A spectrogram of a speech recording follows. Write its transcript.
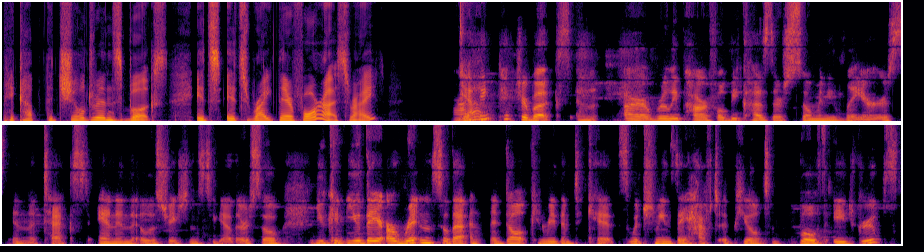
pick up the children's books. It's it's right there for us, right? Yeah. I think picture books are really powerful because there's so many layers in the text and in the illustrations together. So you can you they are written so that an adult can read them to kids, which means they have to appeal to both age groups,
